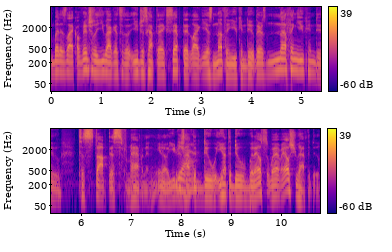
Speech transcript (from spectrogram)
but it's like eventually you gotta get to the you just have to accept that like there's nothing you can do. There's nothing you can do to stop this from happening. You know, you just have to do what you have to do what else whatever else you have to do.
